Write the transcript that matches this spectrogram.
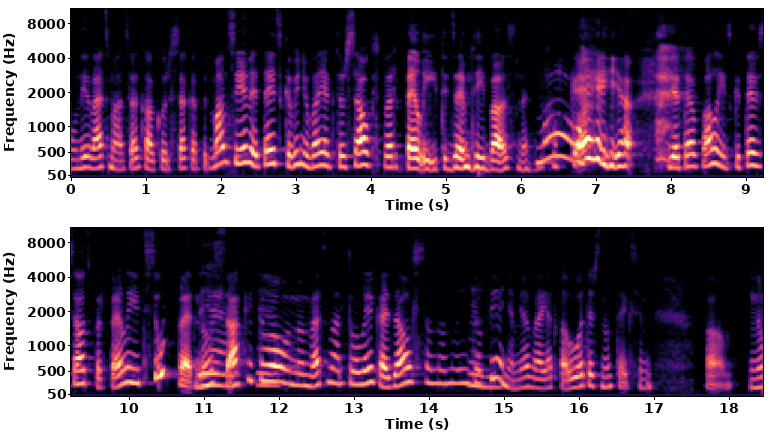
Un ir vecmātes atkal, kuras saka, bet man sieviete teica, ka viņu vajag tur saukt par pelīti dzemdībās. Ne? Wow. Okay, ja, ja tev palīdz, ka tevi sauc par pelīti, super, nu, yeah, saki to, yeah. un, un vecmāte to liek aiz auss, un, un viņi mm -hmm. to pieņem. Ja? Vai atkal otrs, nu, teiksim, um, Nu,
